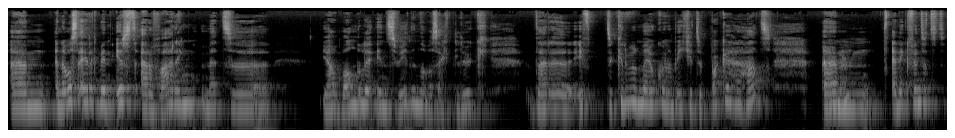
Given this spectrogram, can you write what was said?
Um, en dat was eigenlijk mijn eerste ervaring met ja, wandelen in Zweden. Dat was echt leuk daar uh, heeft de kribbel mij ook wel een beetje te pakken gehad. Um, mm -hmm. En ik vind het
